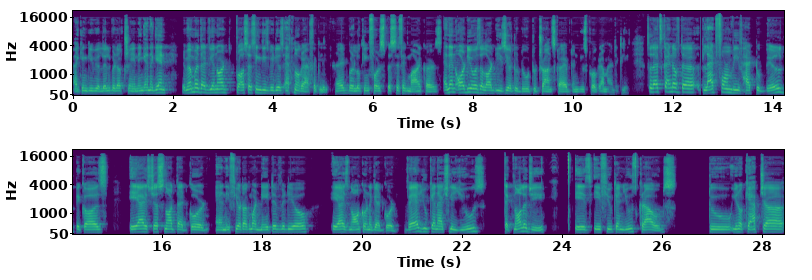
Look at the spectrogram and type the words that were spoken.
I can give you a little bit of training. And again, remember that we are not processing these videos ethnographically, right? We're looking for specific markers. And then audio is a lot easier to do to transcribe and use programmatically. So that's kind of the platform we've had to build because AI is just not that good. And if you're talking about native video, AI is not going to get good. Where you can actually use technology is if you can use crowds to you know captcha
